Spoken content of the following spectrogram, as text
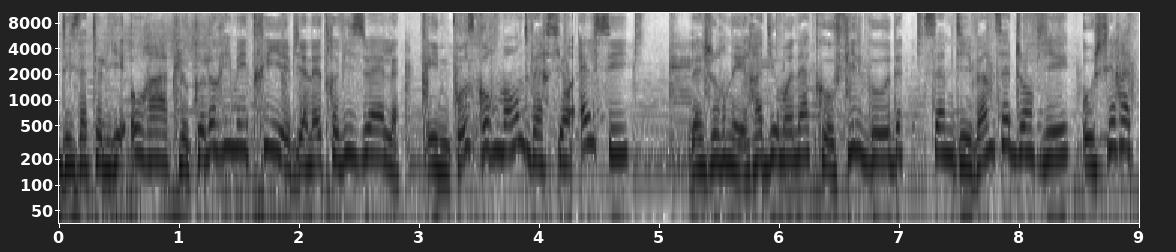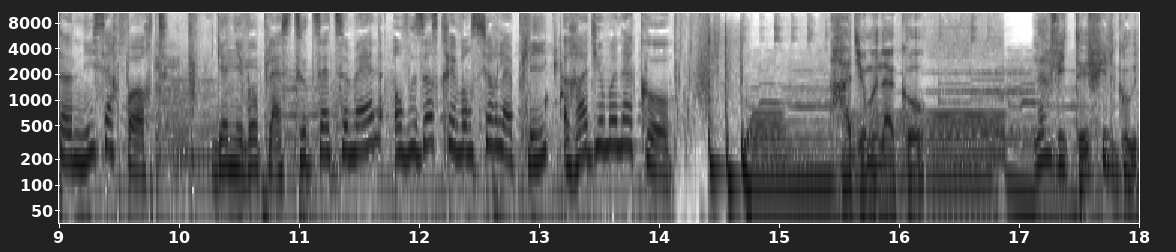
des ateliers oracle, colorimétrie et bien-être visuel et une pause gourmande version Elsie. La journée Radio Monaco Feel Good, samedi 27 janvier au Sheraton Nice Airport. Gagnez vos places toute cette semaine en vous inscrivant sur l'appli Radio Monaco. Radio Monaco, l'invité Feel Good.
